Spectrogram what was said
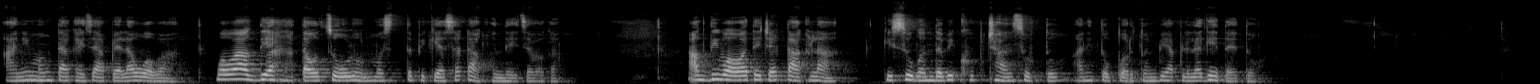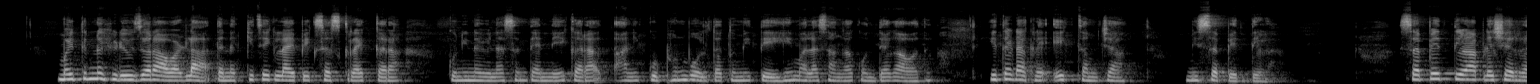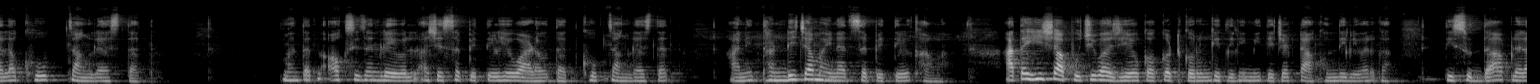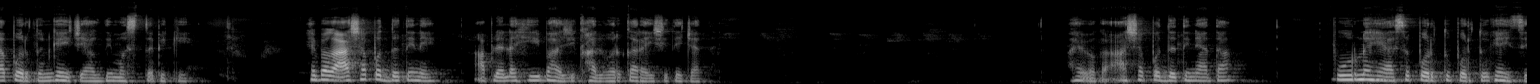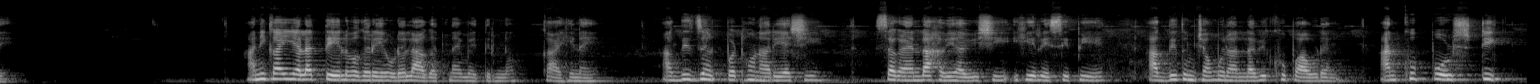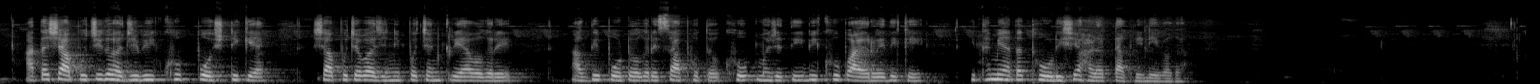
आणि मग टाकायचा आपल्याला ववा ववा अगदी हातावर चोळून मस्तपैकी असा टाकून द्यायचा बघा. अगदी ववा त्याच्यात टाकला की सुगंध बी खूप छान सुटतो आणि तो परतून बी आपल्याला घेता येतो. मैत्रिणी व्हिडिओ जर आवडला तर नक्कीच एक लाईक एक सबस्क्राईब करा. कोणी नवीन असेल त्यांनीही करा. आणि कुठून बोलता तुम्ही तेही मला सांगा कोणत्या गावातून. इथं टाकलं एक चमचा मी सफेद तीळ. सफेद तीळ आपल्या शरीराला खूप चांगले असतात. म्हणतात ना ऑक्सिजन लेवल असे सफेद तीळ हे वाढवतात खूप चांगले असतात. आणि थंडीच्या महिन्यात सफेद तीळ खावा. आता ही शापूची भाजी हो का कट करून घेतलेली मी त्याच्यात टाकून दिली बरं का. तीसुद्धा आपल्याला परतून घ्यायची अगदी मस्तपैकी. हे बघा अशा पद्धतीने आपल्याला ही भाजी खालवर करायची त्याच्यात. हे बघा अशा पद्धतीने आता पूर्ण हे असं परतू परतू घ्यायचे. आणि काही याला तेल वगैरे एवढं लागत नाही मैत्रिणं काही नाही. अगदी झटपट होणारी अशी सगळ्यांना हवी हवीशी ही रेसिपी आहे. अगदी तुमच्या मुलांना बी खूप आवडेल. आणि खूप पौष्टिक. आता शापूची भाजी बी खूप पौष्टिक आहे. शापूच्या भाजीने पचनक्रिया वगैरे अगदी पोट वगैरे साफ होतं. खूप म्हणजे ती बी खूप आयुर्वेदिक आहे. इथं मी आता थोडीशी हळद टाकलेली आहे बघा.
